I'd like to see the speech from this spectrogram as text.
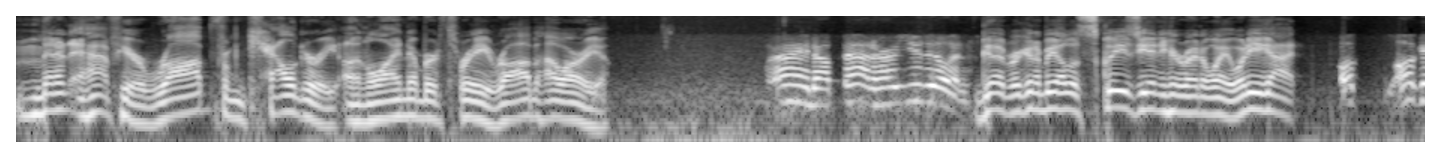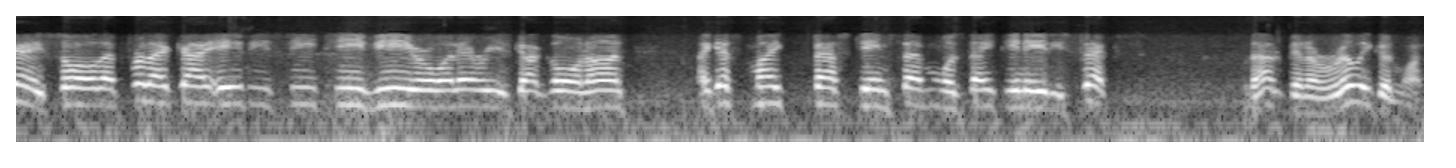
minute and a half here. Rob from Calgary on line number three. Rob, how are you? Hi, not bad. How are you doing? Good. We're going to be able to squeeze you in here right away. What do you got? Okay, so that for that guy ABC TV or whatever he's got going on, I guess my best game seven was 1986. That would have been a really good one.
